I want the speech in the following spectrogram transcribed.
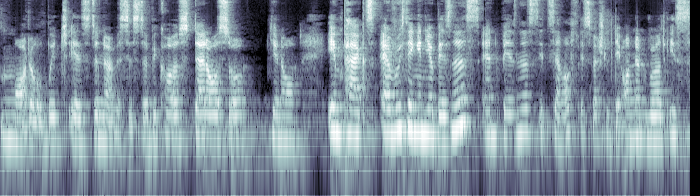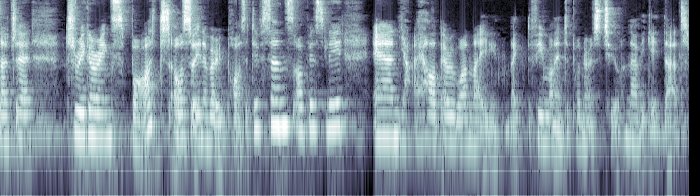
model which is the nervous system because that also you know impacts everything in your business and business itself especially the online world is such a triggering spot also in a very positive sense obviously and yeah i help everyone like like the female entrepreneurs to navigate that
